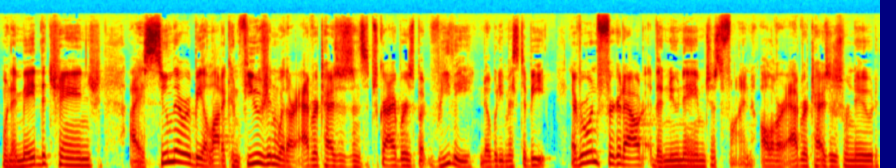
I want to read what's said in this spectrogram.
When I made the change, I assumed there would be a lot of confusion with our advertisers and subscribers, but really, nobody missed a beat. Everyone figured out the new name just fine. All of our advertisers renewed.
